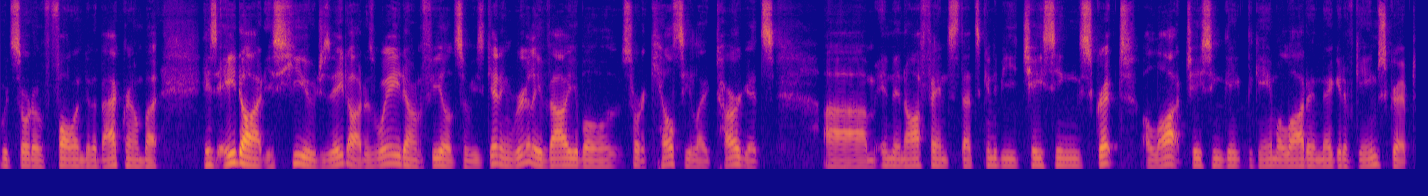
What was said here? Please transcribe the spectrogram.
would sort of fall into the background. But his aDOT is huge. His aDOT is way downfield, so he's getting really valuable sort of Kelsey like targets. Um, in an offense that's going to be chasing script a lot, chasing the game a lot in negative game script.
